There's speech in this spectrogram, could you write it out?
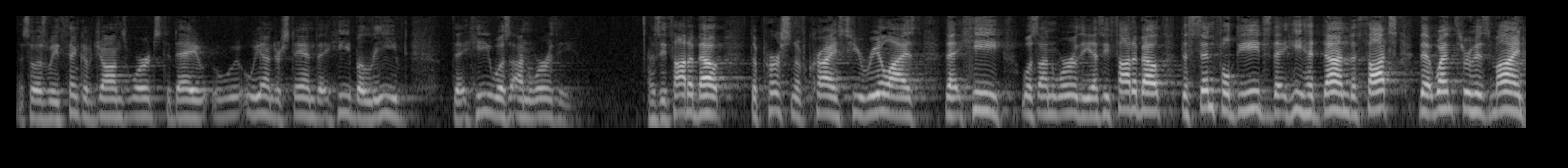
And so, as we think of John's words today, we understand that he believed that he was unworthy. As he thought about the person of Christ, he realized that he was unworthy. As he thought about the sinful deeds that he had done, the thoughts that went through his mind,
